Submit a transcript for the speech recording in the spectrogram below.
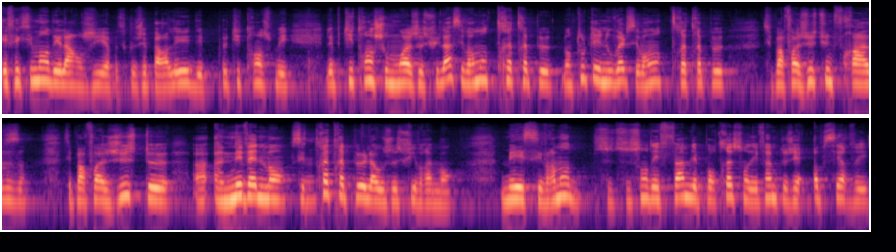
effectivement d'élargir, parce que j'ai parlé des petites tranches, mais les petites tranches où moi je suis là, c'est vraiment très très peu. Dans toutes les nouvelles, c'est vraiment très très peu. C'est parfois juste une phrase, c'est parfois juste euh, un événement, c'est très très peu là où je suis vraiment mais c'est vraiment, ce sont des femmes, les portraits sont des femmes que j'ai observées.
